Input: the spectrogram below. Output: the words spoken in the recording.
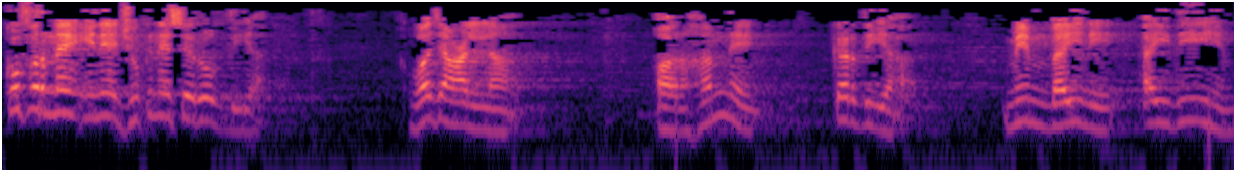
کفر نے انہیں جھکنے سے روک دیا۔ وجہ اور ہم نے کر دیا۔ ممبئی ایدیہم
